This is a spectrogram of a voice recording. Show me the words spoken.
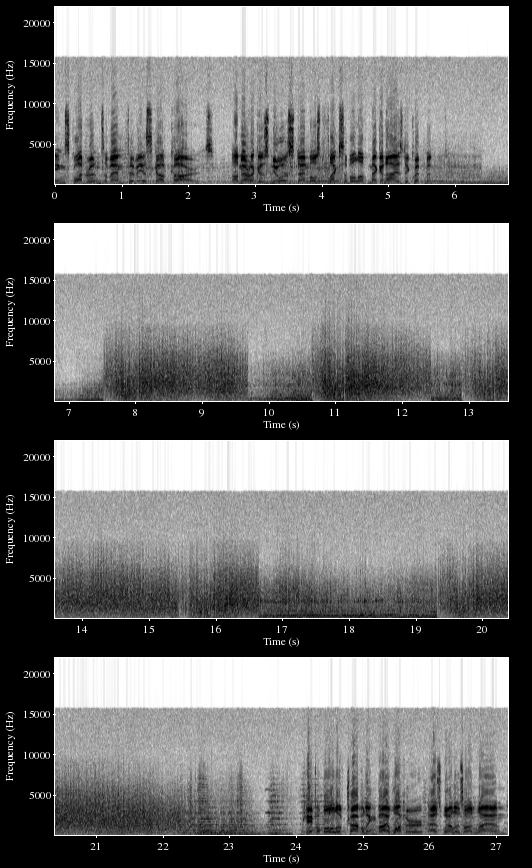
flying squadrons of amphibious scout cars, America's newest and most flexible of mechanized equipment. Capable of traveling by water as well as on land,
